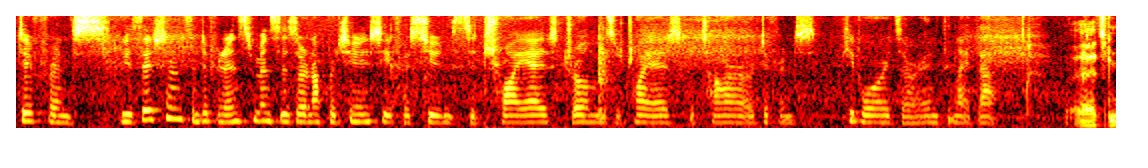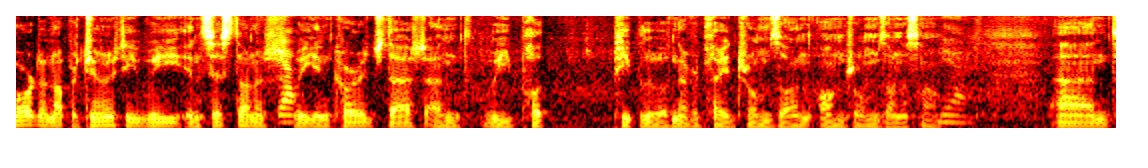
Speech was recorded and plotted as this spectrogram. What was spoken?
different musicians and different instruments, is there an opportunity for students to try out drums or try out guitar or different keyboards or anything like that? It's more than an opportunity. We insist on it. Yeah. We encourage that, and we put people who have never played drums on on drums on a song. Yeah. And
